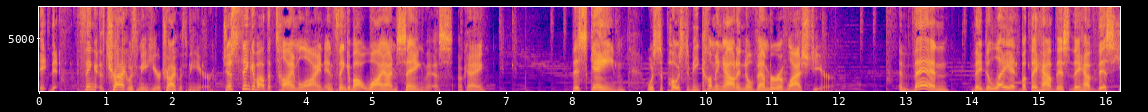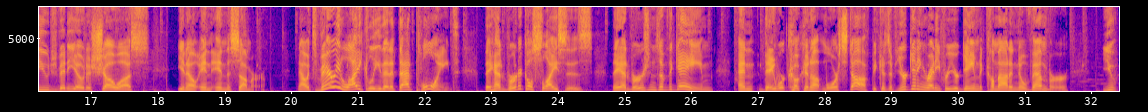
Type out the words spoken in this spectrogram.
It, think track with me here, track with me here. Just think about the timeline and think about why I'm saying this, okay? This game was supposed to be coming out in November of last year. And then they delay it, but they have this they have this huge video to show us, you know, in in the summer. Now, it's very likely that at that point they had vertical slices, they had versions of the game, and they were cooking up more stuff because if you're getting ready for your game to come out in November, you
